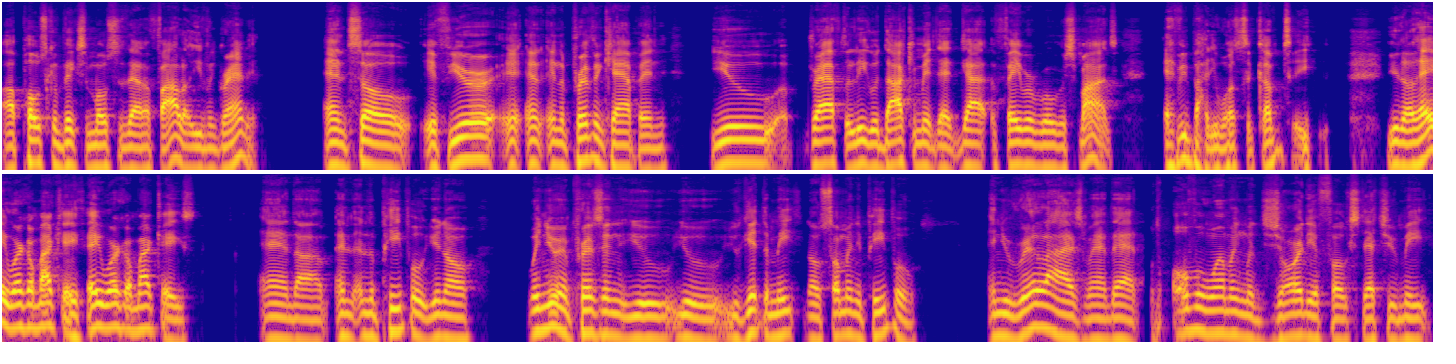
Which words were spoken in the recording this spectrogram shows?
uh, post-conviction motions that are filed are even granted and so if you're in, in a prison camp and you draft a legal document that got a favorable response, everybody wants to come to you. You know, hey, work on my case. Hey, work on my case. And uh, and and the people, you know, when you're in prison, you you you get to meet you know so many people, and you realize, man, that the overwhelming majority of folks that you meet,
